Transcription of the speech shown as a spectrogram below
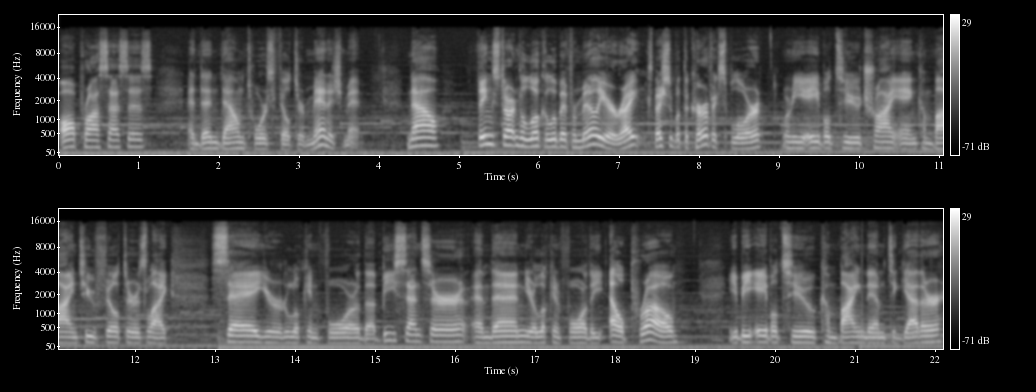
all processes, and then down towards filter management. Now, things starting to look a little bit familiar, right? Especially with the Curve Explorer, when you're able to try and combine two filters like say you're looking for the B sensor and then you're looking for the L Pro, you'd be able to combine them together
